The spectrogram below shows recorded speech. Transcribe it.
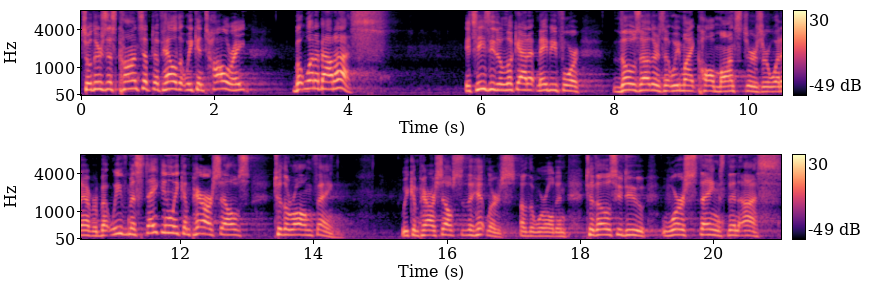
So there's this concept of hell that we can tolerate but what about us? It's easy to look at it maybe for those others that we might call monsters or whatever, but we've mistakenly compare ourselves to the wrong thing. We compare ourselves to the Hitlers of the world and to those who do worse things than us,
